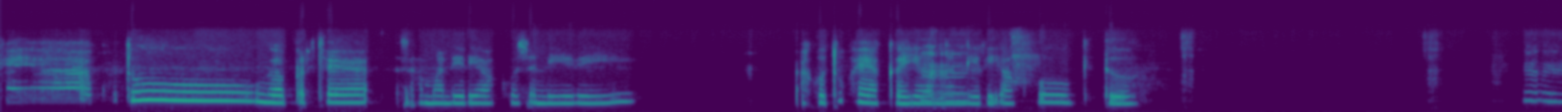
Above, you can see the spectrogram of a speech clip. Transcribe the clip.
kayak aku tuh nggak percaya sama diri aku sendiri. Aku tuh kayak kehilangan Mm-mm, diri aku gitu. Mm.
